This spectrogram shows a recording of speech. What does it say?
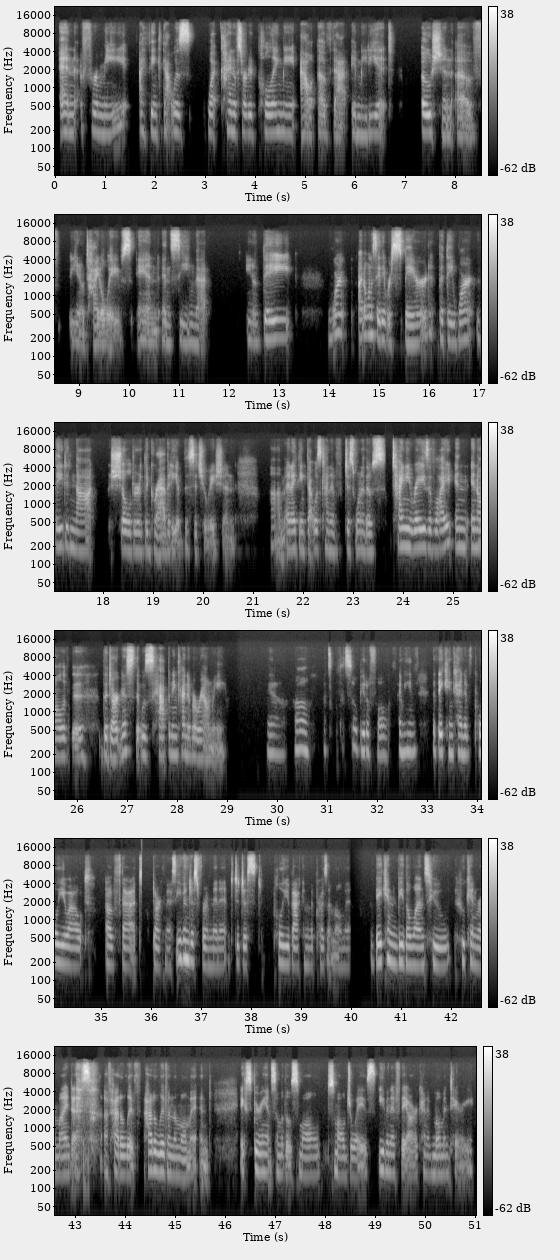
And for me I think that was what kind of started pulling me out of that immediate ocean of you know tidal waves and and seeing that you know they weren't i don't want to say they were spared but they weren't they did not shoulder the gravity of the situation um, and i think that was kind of just one of those tiny rays of light in in all of the the darkness that was happening kind of around me yeah oh that's that's so beautiful. I mean, that they can kind of pull you out of that darkness, even just for a minute, to just pull you back into the present moment. They can be the ones who who can remind us of how to live, how to live in the moment and experience some of those small small joys, even if they are kind of momentary.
